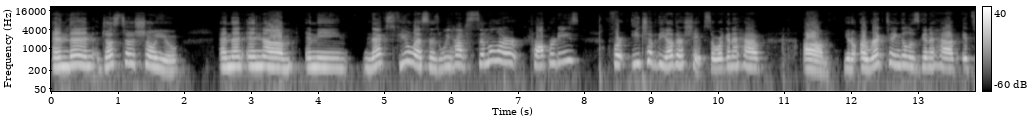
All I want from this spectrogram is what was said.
And then just to show you, and then in um, in the next few lessons, we have similar properties for each of the other shapes. So we're gonna have, um, you know, a rectangle is gonna have its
